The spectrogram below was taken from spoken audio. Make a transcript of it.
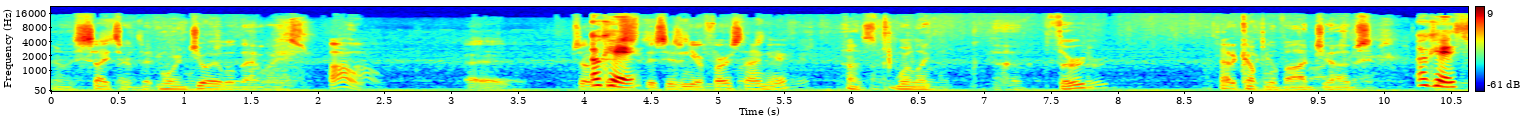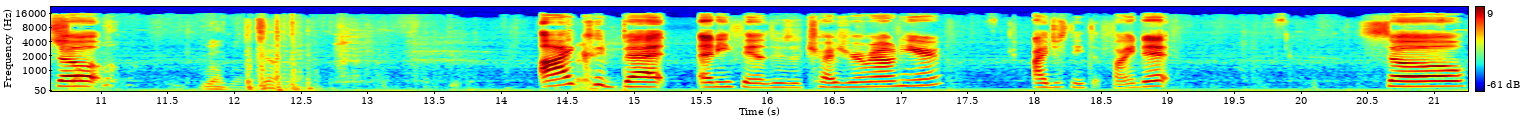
You know, the sights are a bit more enjoyable that way. Oh. Uh, so Okay. this, this isn't your first time here? Oh, it's more like uh, third? Had a couple of odd jobs. Okay, so Well, yeah. I Okay. could bet anything that there's a treasure around here. I just need to find it. So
